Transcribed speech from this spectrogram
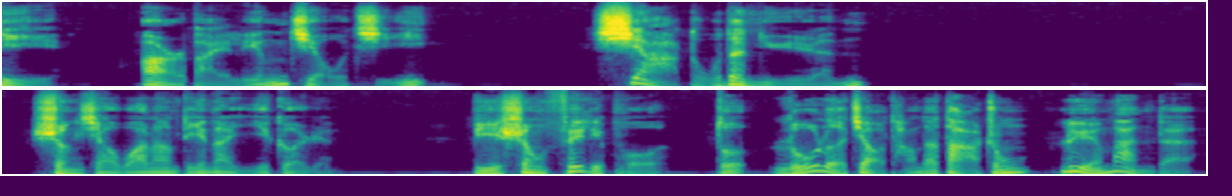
第二百零九集，下毒的女人。剩下瓦朗蒂娜一个人，比圣菲利普多卢勒教堂的大钟略慢的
